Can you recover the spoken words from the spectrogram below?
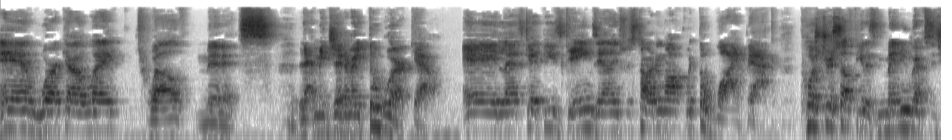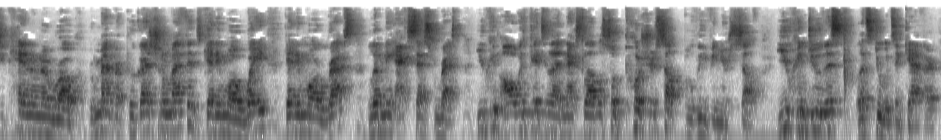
And workout length, 12 minutes. Let me generate the workout. Hey, let's get these gains, aliens. We're starting off with the Y back. Push yourself to get as many reps as you can in a row. Remember, progressional methods, getting more weight, getting more reps, limiting excess rest. You can always get to that next level, so push yourself, believe in yourself. You can do this, let's do it together.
